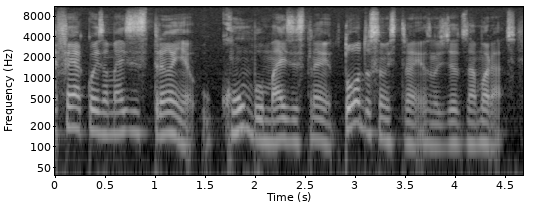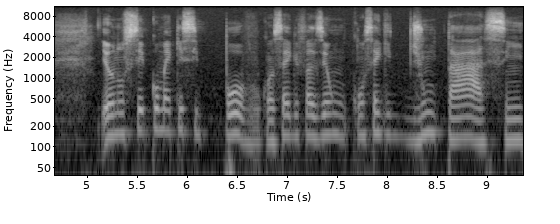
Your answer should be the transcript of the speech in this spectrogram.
foi a coisa mais estranha, o combo mais estranho. Todos são estranhos no Dia dos Namorados. Eu não sei como é que esse povo consegue fazer um, consegue juntar assim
